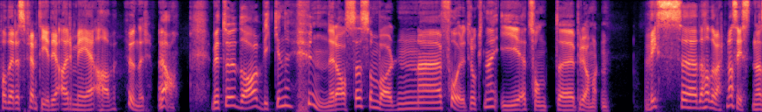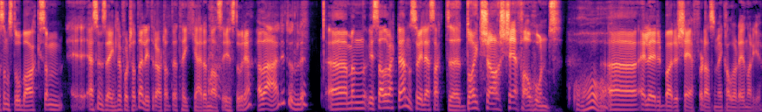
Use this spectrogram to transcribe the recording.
på deres fremtidige armé av hunder. Ja. Vet du da hvilken hunderase som var den eh, foretrukne i et sånt eh, program, Morten? Hvis eh, det hadde vært nazistene som sto bak, som jeg syns egentlig fortsatt er litt rart at dette ikke er en nazihistorie, Ja, det er litt underlig. men hvis det hadde vært dem, så ville jeg sagt Deutscher Schäferhund. Oh. eller bare schæfer, da, som vi kaller det i Norge.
